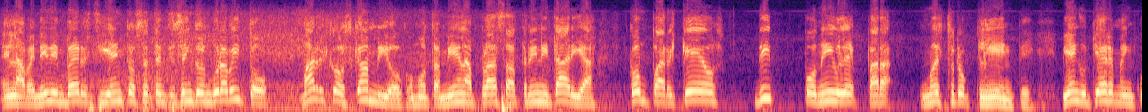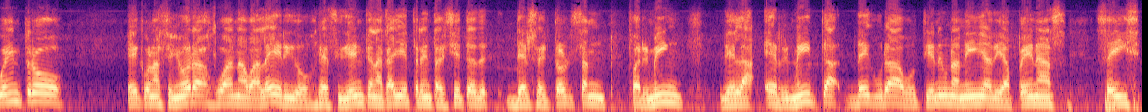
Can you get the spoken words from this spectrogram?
en la avenida Inver 175 en Guravito. Marcos Cambio, como también la Plaza Trinitaria, con parqueos disponibles para nuestro cliente. Bien, Gutiérrez, me encuentro eh, con la señora Juana Valerio, residente en la calle 37 de- del sector San Fermín de la Ermita de Gurabo. Tiene una niña de apenas seis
